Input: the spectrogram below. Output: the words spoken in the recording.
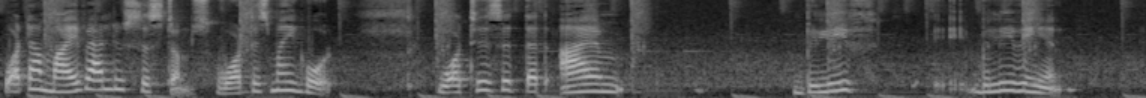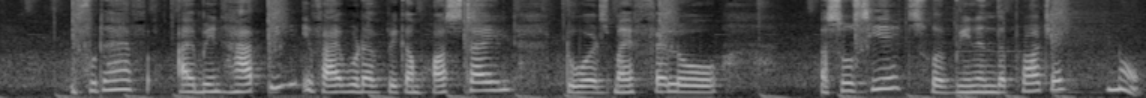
what are my value systems? What is my goal? What is it that I am believe believing in? Would I have I been happy if I would have become hostile towards my fellow associates who have been in the project? No.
